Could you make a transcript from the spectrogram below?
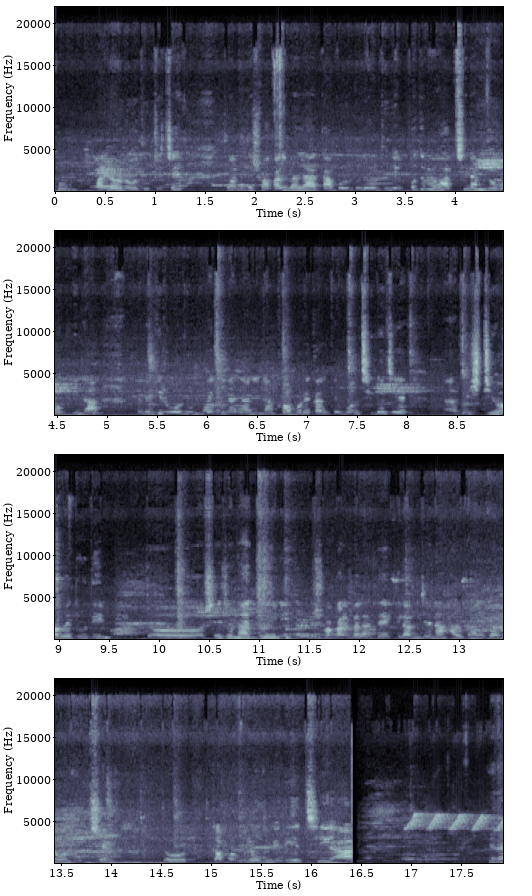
খুব ভালো রোদ উঠেছে। তো আমি তো সকালবেলা কাপড়গুলো ধুয়ে প্রথমে ভাবছিলাম ধোবো কি না তাহলে কি রোদ উঠবে কি না জানি না। খবরে কালকে বলছিল যে বৃষ্টি হবে দুদিন। তো সেই জন্য আর ধুইনি। সকালবেলা দেখলাম যে না, হালকা হালকা রোদ উঠছে। তো কাপড়গুলো ধুয়ে দিয়েছি। আর এরা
